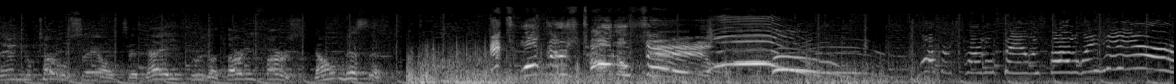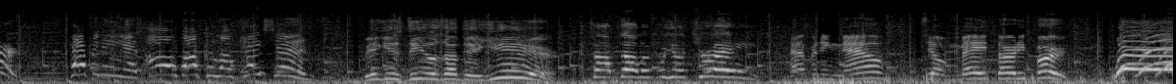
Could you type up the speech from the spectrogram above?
annual total sale today through the 31st. Don't miss it. It's Walker's Total Sale! Walker's Total Sale is finally here! Happening at all Walker locations. Biggest deals of the year. Top dollar for your trade. Happening now till May 31st. Woo!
